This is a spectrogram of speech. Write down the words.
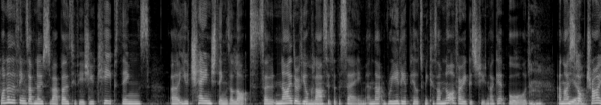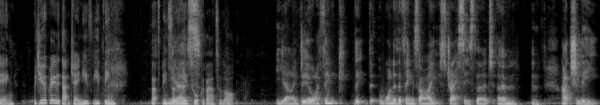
One of the things I've noticed about both of you is you keep things, uh, you change things a lot. So neither of your classes are the same. And that really appealed to me because I'm not a very good student. I get bored and I Yeah. stop trying. Would you agree with that, Jane? You've, you've been, that's been something Yes. you talk about a lot. Yeah, I do. I think that, that one of the things I stress is that um, actually,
